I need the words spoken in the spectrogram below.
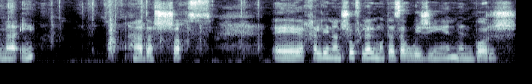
مائي. هذا الشخص. خلينا نشوف للمتزوجين من برج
